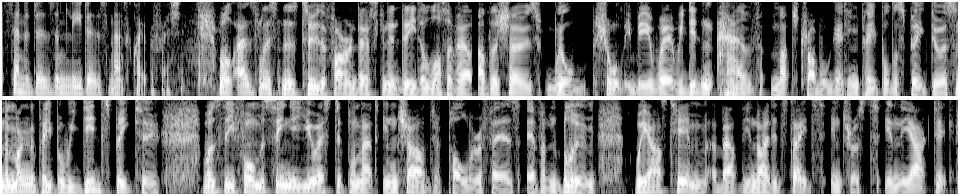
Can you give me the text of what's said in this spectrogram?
senators and leaders, and that's quite refreshing. Well, as listeners to the Foreign Desk, and indeed a lot of our other shows will shortly be aware, we didn't have much trouble getting people to speak to us. And among the people we did speak to was the former senior US diplomat in charge of polar affairs, Evan Bloom. We asked him about the United States' interests in the Arctic.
